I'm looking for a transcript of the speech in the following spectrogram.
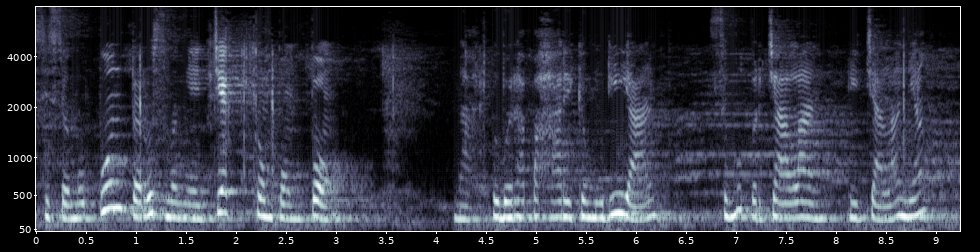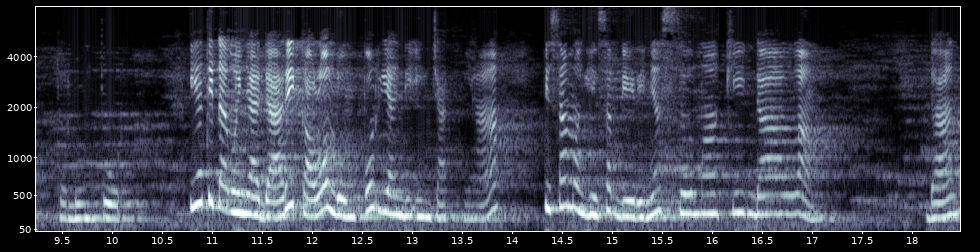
Si semut pun terus mengejek kepompong. Nah, beberapa hari kemudian, semut berjalan di jalan yang berlumpur. Ia tidak menyadari kalau lumpur yang diinjaknya bisa menghisap dirinya semakin dalam. Dan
